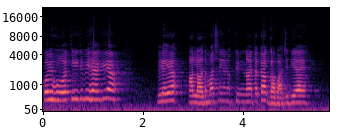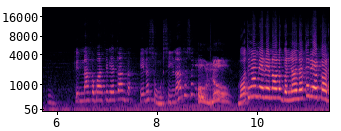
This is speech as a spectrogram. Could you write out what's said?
ਕੋਈ ਹੋਰ ਚੀਜ਼ ਵੀ ਹੈਗੀ ਆ? ਲੈ ਆ ਆ ਲਾ ਦਮਾ ਸੀਣ ਕਿੰਨਾ ਇਹ ਤਾਂ ਧਾਗਾ ਬਚ ਗਿਆ ਆ। ਕਿੰਨਾ ਕੁ ਬਚ ਗਿਆ ਧਾਗਾ? ਇਹਨਾਂ ਸੂਟ ਸੀਣਾ ਤੁਸੀਂ? ਬਹੁਤੀਆਂ ਮੇਰੇ ਨਾਲ ਗੱਲਾਂ ਨਾ ਕਰਿਆ ਕਰ।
